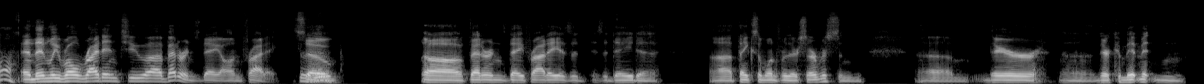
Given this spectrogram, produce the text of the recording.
Huh. And then we roll right into uh, Veterans Day on Friday. Sure so, uh, Veterans Day Friday is a is a day to uh, thank someone for their service and um, their uh, their commitment and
